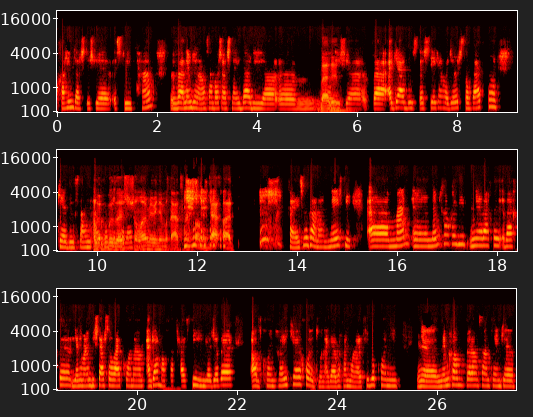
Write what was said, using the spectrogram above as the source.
خواهیم داشتش توی اسکریپت هم و نمی‌دونم مثلا باش آشنایی داری یا بله. و اگر دوست داشتی یکم راجبش صحبت کن که دوستان حالا گذاشت شما رو می‌بینیم قطعا خواهد خواهش می‌کنم. مرسی. من نمی‌خوام خیلی وقت وقت یعنی من بیشتر صحبت کنم. اگر موافق هستین راجع به آلت کوین هایی که خودتون اگر بخواید معرفی بکنید. نمی‌خوام برم سمت اینکه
